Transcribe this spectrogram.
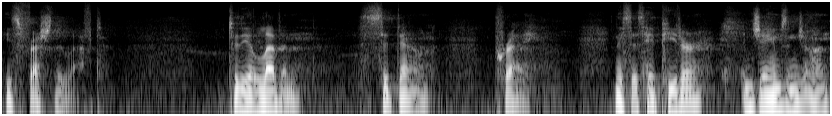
He's freshly left to the 11 sit down, pray. And he says, Hey, Peter and James and John,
